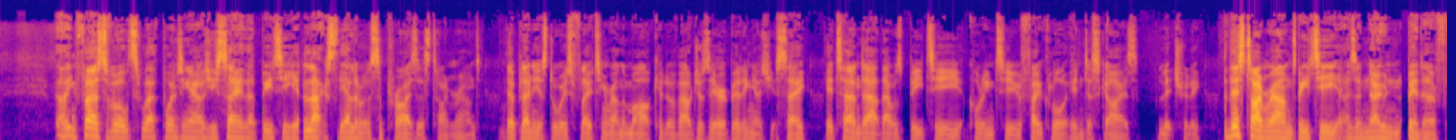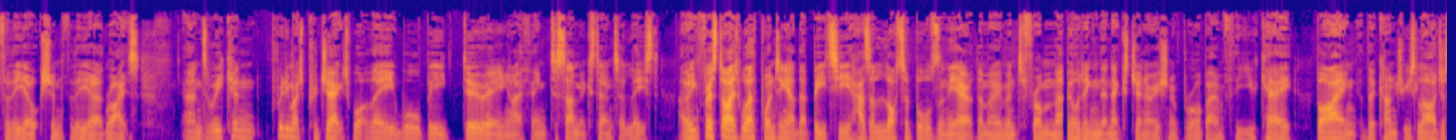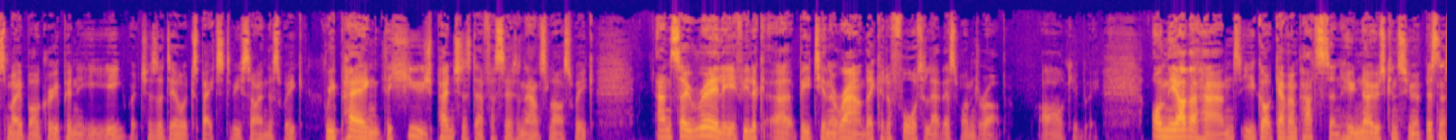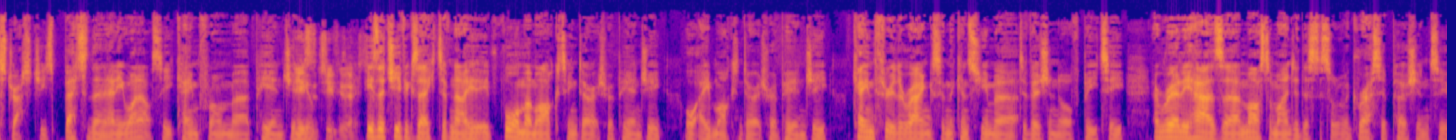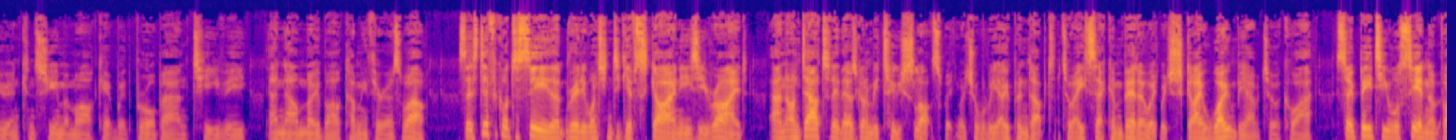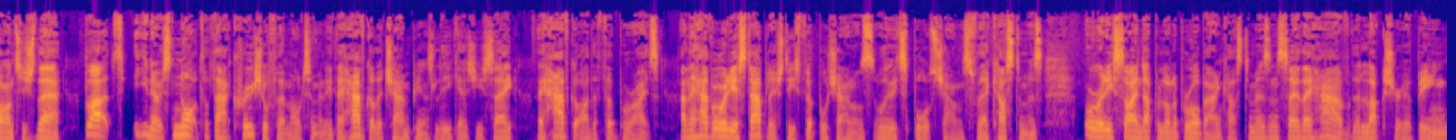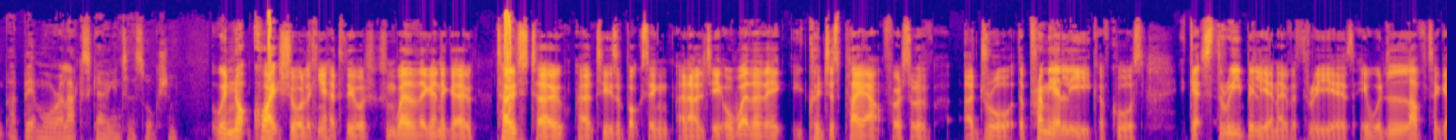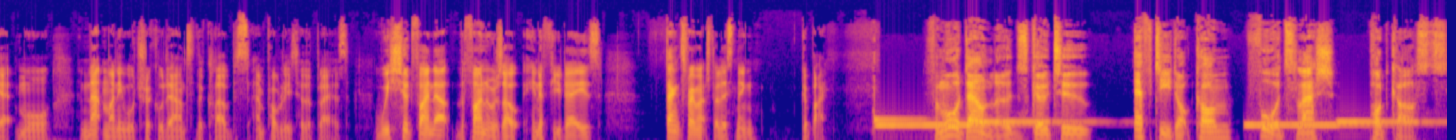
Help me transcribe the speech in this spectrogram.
I think, first of all, it's worth pointing out, as you say, that BT lacks the element of surprise this time around. There are plenty of stories floating around the market of Al Jazeera bidding, as you say. It turned out that was BT, according to folklore, in disguise, literally. But this time around, BT, as a known bidder for the auction for the uh, rights, and we can pretty much project what they will be doing, I think, to some extent at least. I mean, for a start, it's worth pointing out that BT has a lot of balls in the air at the moment from uh, building the next generation of broadband for the UK, buying the country's largest mobile group in the EE, which is a deal expected to be signed this week, repaying the huge pensions deficit announced last week. And so, really, if you look at uh, BT in the round, they could afford to let this one drop, arguably. On the other hand, you've got Gavin Patterson, who knows consumer business strategies better than anyone else. He came from uh, P&G. He's the chief executive. He's the chief executive now. He's former marketing director at P&G, or a marketing director at P&G. Came through the ranks in the consumer division of BT and really has uh, masterminded this sort of aggressive push into a consumer market with broadband, TV, and now mobile coming through as well. So it's difficult to see them really wanting to give Sky an easy ride. And undoubtedly, there's going to be two slots which, will be opened up to a second bidder, which, which Sky won't be able to acquire. So BT will see an advantage there. But, you know, it's not that crucial for them ultimately. They have got the Champions League, as you say. They have got other football rights. And they have already established these football channels, or these sports channels for their customers, already signed up a lot of broadband customers. And so they have the luxury of being a bit more relaxed going into this auction we're not quite sure, looking ahead to the auction, whether they're going to go toe to toe, to use a boxing analogy, or whether it could just play out for a sort of a draw. The Premier League, of course, gets three billion over three years. It would love to get more, and that money will trickle down to the clubs and probably to the players. We should find out the final result in a few days. Thanks very much for listening. Goodbye. For more downloads, go to ft.com forward slash podcasts.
